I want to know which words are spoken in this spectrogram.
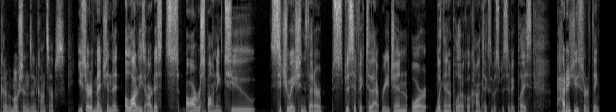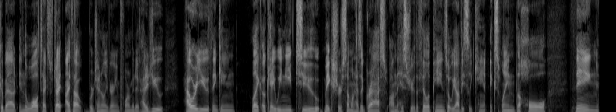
kind of emotions and concepts. You sort of mentioned that a lot of these artists are responding to situations that are specific to that region or within a political context of a specific place how did you sort of think about in the wall text, which I, I thought were generally very informative? How did you, how are you thinking? Like, okay, we need to make sure someone has a grasp on the history of the Philippines, but we obviously can't explain the whole thing,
